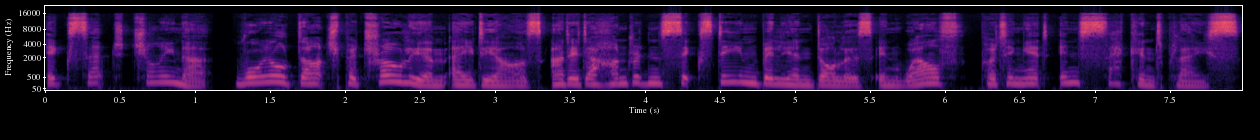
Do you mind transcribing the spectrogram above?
except China. Royal Dutch Petroleum ADRs added $116 billion in wealth, putting it in second place.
